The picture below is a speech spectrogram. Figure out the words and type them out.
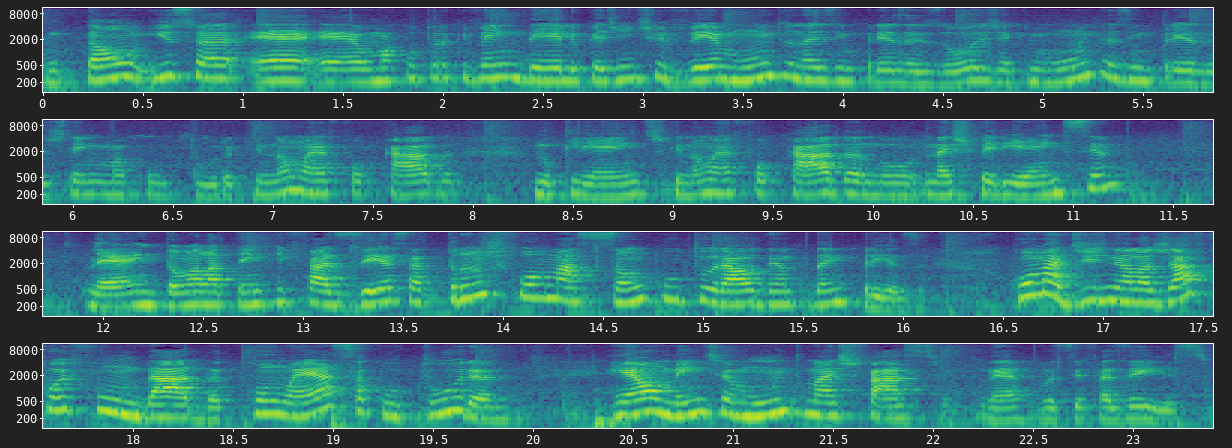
Então, isso é, é, é, uma cultura que vem dele. O que a gente vê muito nas empresas hoje é que muitas empresas têm uma cultura que não é focada no cliente, que não é focada no, na experiência. Né? Então, ela tem que fazer essa transformação cultural dentro da empresa como a Disney ela já foi fundada com essa cultura, realmente é muito mais fácil, né, você fazer isso.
